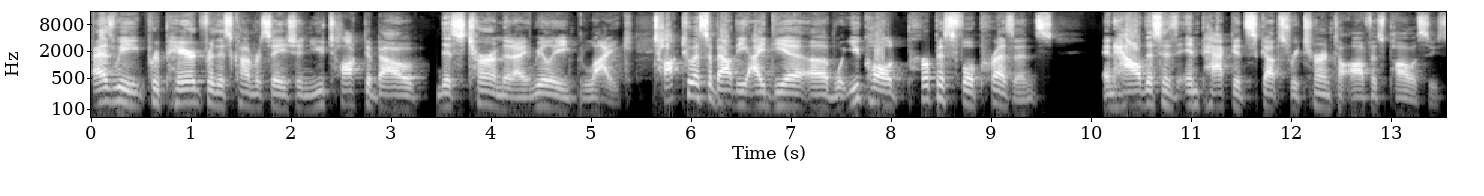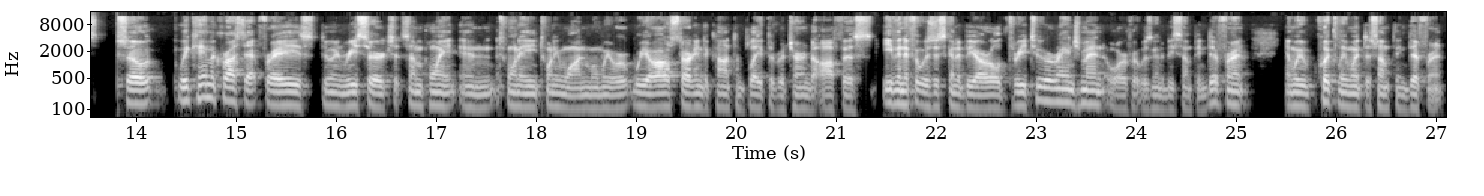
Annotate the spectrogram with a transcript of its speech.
As we prepared for this conversation, you talked about this term that I really like. Talk to us about the idea of what you called purposeful presence and how this has impacted SCUP's return to office policies. So we came across that phrase doing research at some point in 2021 when we were we are all starting to contemplate the return to office, even if it was just going to be our old 3-2 arrangement or if it was going to be something different. And we quickly went to something different.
